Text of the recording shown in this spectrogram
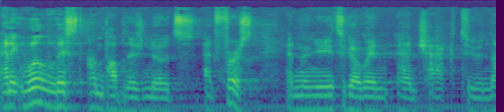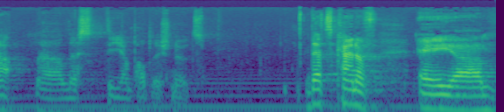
and it will list unpublished nodes at first. And then you need to go in and check to not uh, list the unpublished nodes. That's kind of a um,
